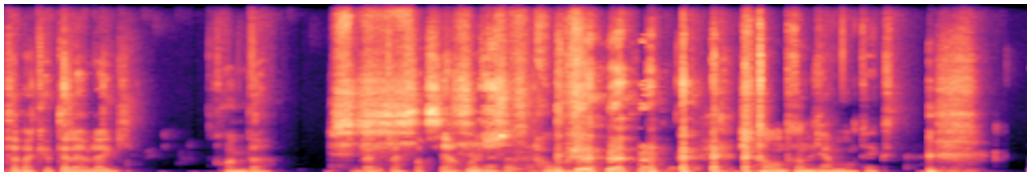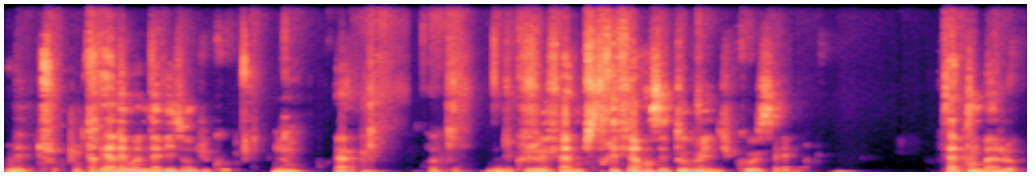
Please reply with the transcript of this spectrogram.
t'as pas capté la blague? Wanda, la, la sorcière C'est la rouge. sorcière rouge. J'étais en train de lire mon texte. Mais t'as regardé WandaVision du coup? Non. Ah ok. Ok. Du coup je vais faire une petite référence et tout, mais du coup c'est ça tombe à l'eau.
